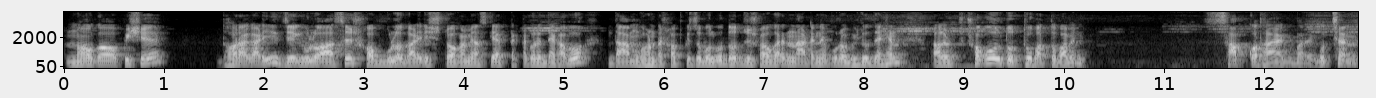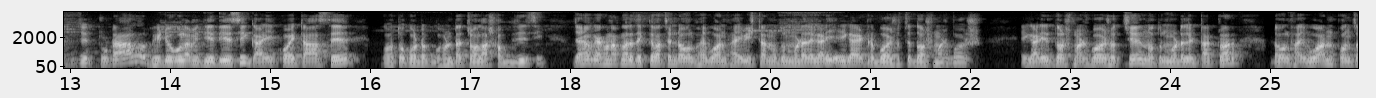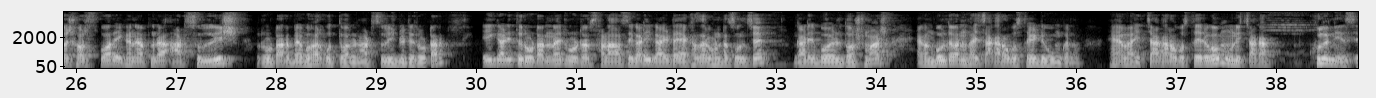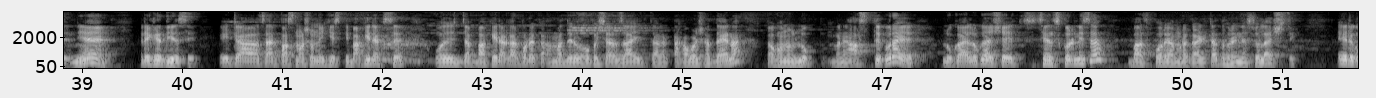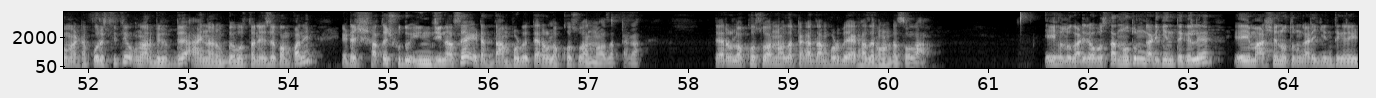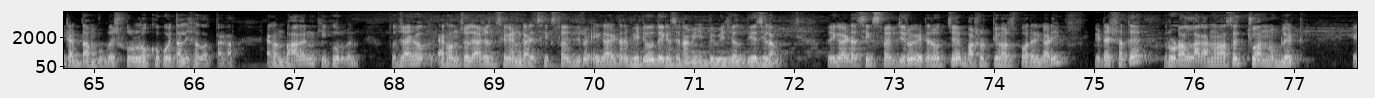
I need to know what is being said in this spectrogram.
নগাঁও অফিসে ধরা গাড়ি, যেগুলো আছে সবগুলো গাড়ির স্টক আমি আজকে একটা একটা করে দেখাবো। দাম, ঘণ্টা সব কিছু বলব। ধৈর্য সহকারে না টেনে পুরো ভিডিও দেখেন, তাহলে সকল তথ্যপাত্র পাবেন। সাপ কথা একবারে, বুঝছেন? যে টোটাল ভিডিওগুলো আমি দিয়ে দিয়েছি, গাড়ি কয়টা আছে, গত ঘণ্টা চলা সব দিয়েছি। যাই হোক, এখন আপনারা দেখতে পাচ্ছেন double five one five star নতুন মডেলের গাড়ি। এই গাড়িটার বয়স হচ্ছে দশ মাস বয়স। এই গাড়ির দশ মাস বয়স হচ্ছে, নতুন মডেলের ট্রাক্টর ডবল ফাইভ ওয়ান পঞ্চাশ হর্স পর এখানে আপনারা আটচল্লিশ রোটার ব্যবহার করতে পারবেন, আটচল্লিশ ব্লেটের রোটার এই গাড়িতে রোটার নাই রোটার ছাড়া আছে গাড়ি, গাড়িটা এক হাজার ঘণ্টা চলছে, গাড়ির বয়স দশ মাস। এখন বলতে পারেন, ভাই, চাকার অবস্থা এরকম কেন? হ্যাঁ ভাই, চাকার অবস্থা এরকম, উনি চাকা খুলে নিয়েছে, নিয়ে রেখে দিয়েছে। এইটা চার পাঁচ মাস উনি কিস্তি বাকি রাখছে। ওই যা বাকি রাখার পরে আমাদের অফিসার যায় টাকা পয়সা দেয় না, তখন লোক মানে আস্তে করে লুকায় লুকায় সে চেঞ্জ করে নিছে, বাস পরে আমরা গাড়িটা ধরে নিয়ে চলে আসছি। এরকম একটা পরিস্থিতি। ওনার বিরুদ্ধে আইনানুক ব্যবস্থা নিয়েছে কোম্পানি এটার সাথে শুধু ইঞ্জিন আছে, এটার দাম পড়বে তেরো লক্ষ চুয়ান্ন হাজার টাকা। তেরো লক্ষ চুয়ান্ন হাজার টাকা দাম পড়বে এক হাজার ঘণ্টা চলা। এই হলো গাড়ির অবস্থা। নতুন গাড়ি কিনতে গেলে এই মাসে নতুন গাড়ি কিনতে গেলে এটার দাম পড়বে ষোলো লক্ষ পঁয়তাল্লিশ হাজার টাকা। এখন ভাবেন কি করবেন? তো যাই হোক, এখন চলে আসেন সেকেন্ড গাড়ি সিক্স ফাইভ জিরো এই গাড়িটার ভিডিও দেখেছেন, আমি ইন্ডিভিজুয়াল দিয়েছিলাম। তো এই গাড়িটা সিক্স ফাইভ জিরো এটার হচ্ছে বাষট্টি হর্স পরের গাড়ি। এটার সাথে রোটার লাগানো আছে চুয়ান্ন ব্লেড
